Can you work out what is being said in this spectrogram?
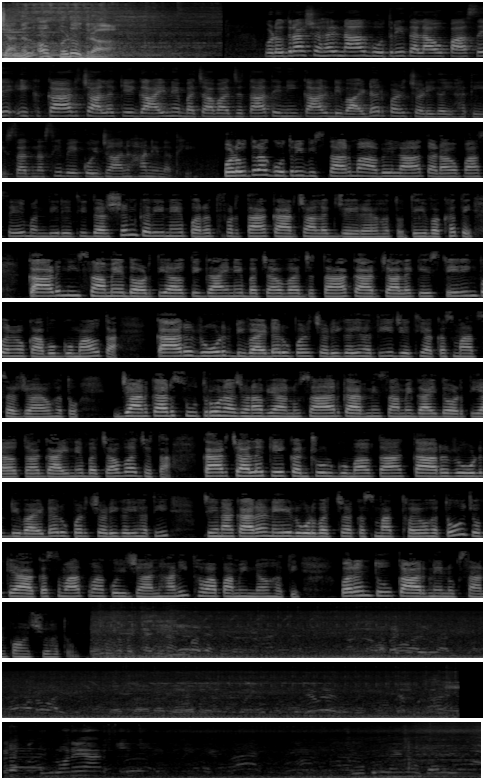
Channel of Vadodara Vadodara શહેરના ગોત્રી તલાવ પાસે એક કાર ચાલકે ગાયને બચાવવા જતા તેની કાર ડિવાઈડર પર ચડી ગઈ હતી. સદનસીબે કોઈ જાનહાનિ નથી. વડોદરા ગોત્રી વિસ્તારમાં આવેલા તળાવ પાસે મંદિરેથી દર્શન કરીને પરત ફરતા કાર ચાલક જઈ રહ્યો હતો. તે વખતે કારની સામે દોડતી આવતી ગાયને બચાવવા જતા કાર ચાલકે સ્ટીરિંગ પરનો કાબુ ગુમાવતા કાર રોડ ડિવાઈડર ઉપર ચડી ગઈ હતી, જેથી અકસ્માત સર્જાયો હતો. જાણકાર સૂત્રોના જણાવ્યા અનુસાર, કારની સામે ગાય દોડતી આવતા ગાયને બચાવવા જતા કાર ચાલકે કંટ્રોલ ગુમાવતા કાર રોડ ડિવાઈડર ઉપર ચડી ગઈ હતી, જેના કારણે રોડ વચ્ચે અકસ્માત થયો હતો, જો કે આ અકસ્માતમાં કોઈ જાનહાનિ થવા પામી ન હતી, પરંતુ કારને નુકસાન પહોંચ્યું હતું. તું રોને યાર. છોકરું લઈને ઊભા રહી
